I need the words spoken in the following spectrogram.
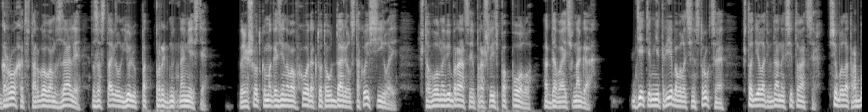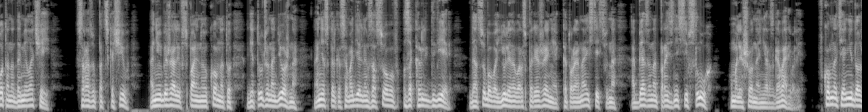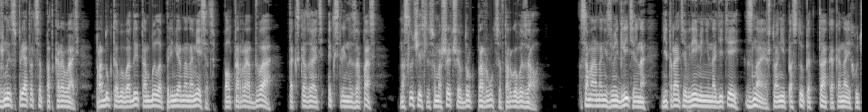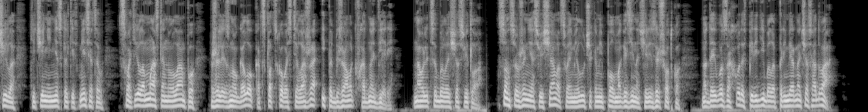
Грохот в торговом зале заставил Юлю подпрыгнуть на месте. В решетку магазинного входа кто-то ударил с такой силой, что волны вибрации прошлись по полу, отдаваясь в ногах. Детям не требовалась инструкция, что делать в данных ситуациях. Все было отработано до мелочей. Сразу подскочив, они убежали в спальную комнату, где тут же надежно, на несколько самодельных засовов, закрыли дверь, до особого Юлиного распоряжения, которое она, естественно, обязана произнести вслух. Умалишенные не разговаривали. В комнате они должны спрятаться под кровать. Продуктов и воды там было примерно на месяц, полтора-два, так сказать, экстренный запас, на случай, если сумасшедшие вдруг прорвутся в торговый зал. Сама она незамедлительно, не тратя времени на детей, зная, что они поступят так, как она их учила в течение нескольких месяцев, схватила масляную лампу, железный уголок от складского стеллажа и побежала к входной двери. На улице было еще светло. Солнце уже не освещало своими лучиками пол магазина через решетку, но до его захода впереди было примерно часа два.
